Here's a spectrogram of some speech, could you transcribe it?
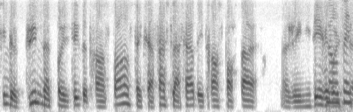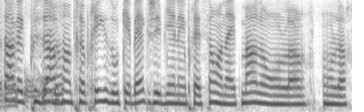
si le but de notre politique de transport, c'était que ça fasse l'affaire des transporteurs. J'ai une idée On fait ça avec plusieurs entreprises au Québec. J'ai bien l'impression, honnêtement, on leur on leur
